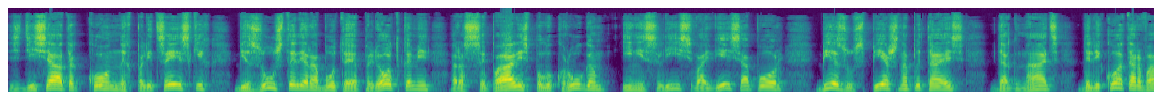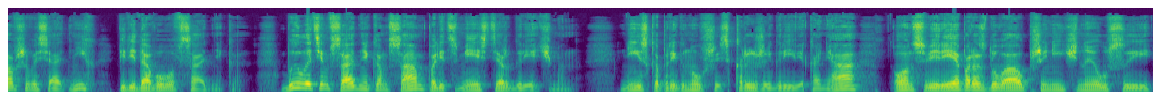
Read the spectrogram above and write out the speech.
С десяток конных полицейских, без устали работая плетками, рассыпались полукругом и неслись во весь опор, безуспешно пытаясь догнать далеко оторвавшегося от них передового всадника. Был этим всадником сам полицмейстер Гречман. Низко пригнувшись к рыжей гриве коня, он свирепо раздувал пшеничные усы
